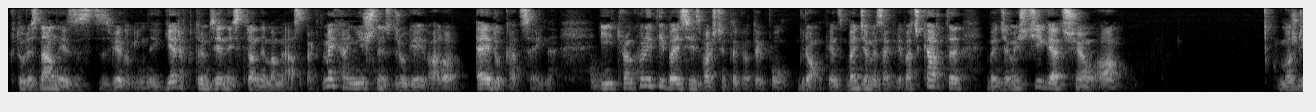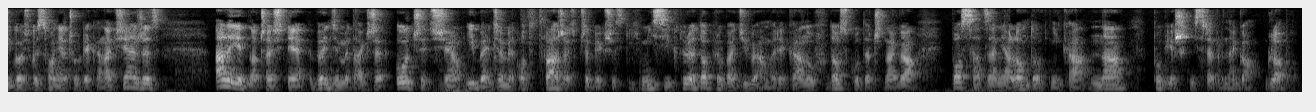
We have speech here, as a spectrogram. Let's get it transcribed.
który znany jest z wielu innych gier, w którym z jednej strony mamy aspekt mechaniczny, z drugiej walor edukacyjny. I Tranquility Base jest właśnie tego typu grą, więc będziemy zagrywać karty, będziemy ścigać się o możliwość wysłania człowieka na księżyc, ale jednocześnie będziemy także uczyć się i będziemy odtwarzać przebieg wszystkich misji, które doprowadziły Amerykanów do skutecznego posadzenia lądownika na powierzchni srebrnego globu.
